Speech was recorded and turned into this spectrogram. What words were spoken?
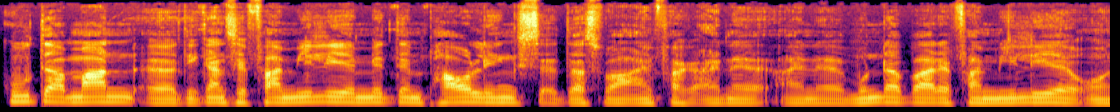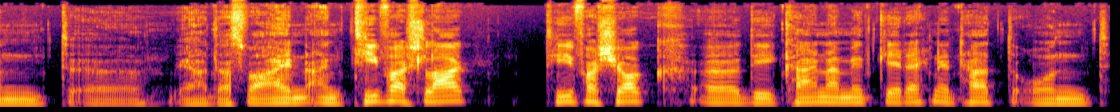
guter Mann. Äh, die ganze Familie mit den Paulings, äh, das war einfach eine, eine wunderbare Familie und äh, ja, das war ein, ein tiefer Schlag tiefer Schock, äh, die keiner mitgerechnet hat. Und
